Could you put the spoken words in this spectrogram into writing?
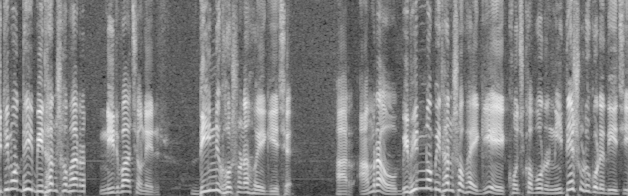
ইতিমধ্যেই বিধানসভার নির্বাচনের দিন ঘোষণা হয়ে গিয়েছে। আর আমরাও বিভিন্ন বিধানসভায় গিয়ে খোঁজখবর নিতে শুরু করে দিয়েছি,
